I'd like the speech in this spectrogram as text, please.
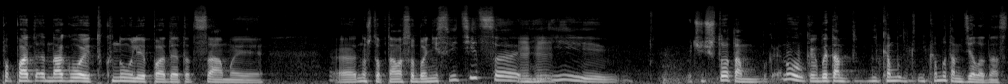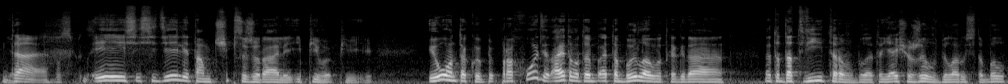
под ногой ткнули под этот самый, э, ну, чтобы там особо не светиться, угу. и, и чуть что там, ну, как бы там никому, никому там дела до нас нет. Да, господи. И сидели там, чипсы жрали и пиво пили. И он такой проходит, а это вот это было вот когда, это до твиттеров было, это я еще жил в Беларуси, это был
